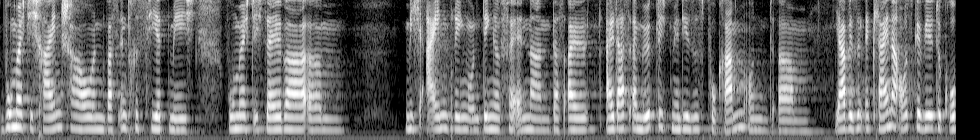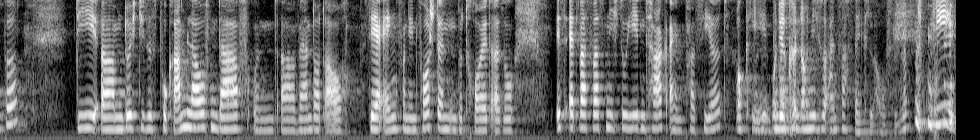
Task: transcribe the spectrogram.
wo möchte ich reinschauen, was interessiert mich, wo möchte ich selber ähm, mich einbringen und Dinge verändern. Das all, all das ermöglicht mir dieses Programm. Und ähm, ja, wir sind eine kleine ausgewählte Gruppe, die ähm, durch dieses Programm laufen darf und äh, werden dort auch sehr eng von den Vorständen betreut. Also ist etwas, was nicht so jeden Tag einem passiert. Okay, und, und ihr könnt auch nicht so einfach weglaufen, ne? Nee,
